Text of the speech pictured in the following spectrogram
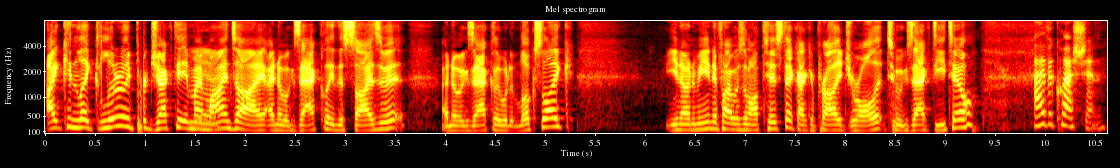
I can like literally project it in my Yeah. mind's eye. I know exactly the size of it. I know exactly what it looks like. You know what I mean? If I was an autistic, I could probably draw it to exact detail. I have a question.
